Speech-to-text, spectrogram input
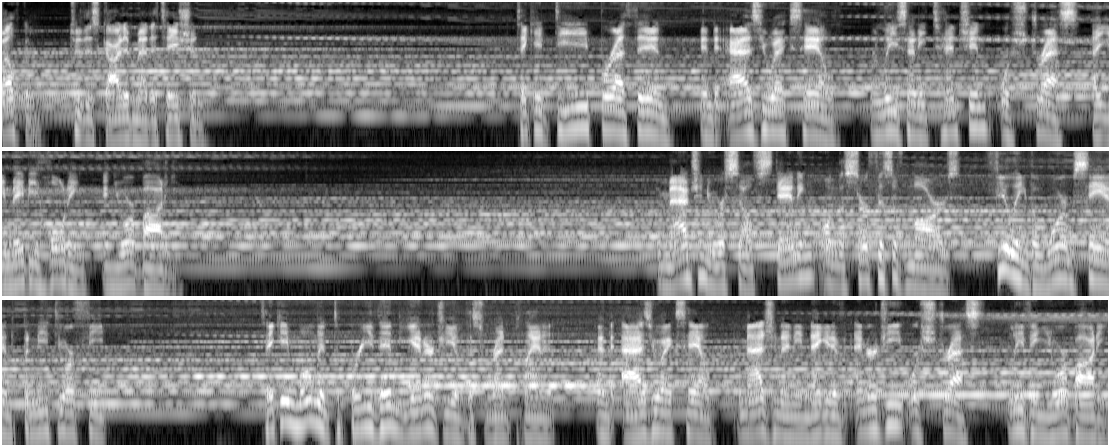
Welcome to this guided meditation. Take a deep breath in, and as you exhale, release any tension or stress that you may be holding in your body. Imagine yourself standing on the surface of Mars, feeling the warm sand beneath your feet. Take a moment to breathe in the energy of this red planet, and as you exhale, imagine any negative energy or stress leaving your body.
